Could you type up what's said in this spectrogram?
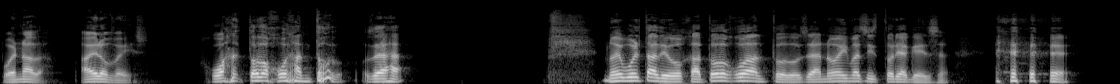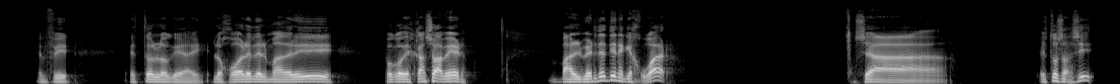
Pues nada, ahí los veis. todos juegan todo. O sea, no hay vuelta de hoja. Todos juegan todo. O sea, no hay más historia que esa. en fin, esto es lo que hay. Los jugadores del Madrid, poco descanso. A ver, Valverde tiene que jugar. O sea, esto es así.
